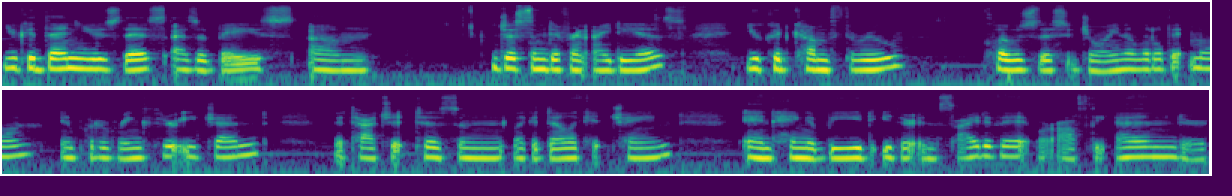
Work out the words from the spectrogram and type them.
You could then use this as a base, um, just some different ideas. You could come through, close this join a little bit more, and put a ring through each end, attach it to some, like a delicate chain, and hang a bead either inside of it or off the end or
